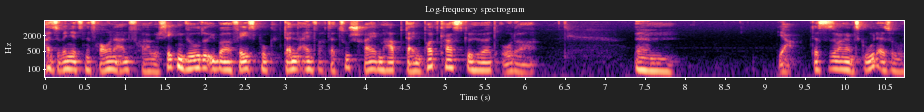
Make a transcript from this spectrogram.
also wenn jetzt eine Frau eine Anfrage schicken würde über Facebook, dann einfach dazu schreiben, hab deinen Podcast gehört oder ähm, ja, das ist immer ganz gut. Also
